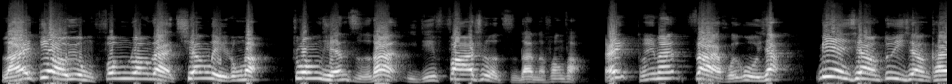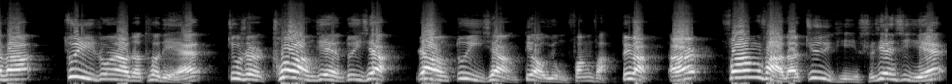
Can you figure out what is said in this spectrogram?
来调用封装在枪类中的？装填子弹以及发射子弹的方法。哎，同学们再回顾一下，面向对象开发最重要的特点就是创建对象，让对象调用方法，对吧？而方法的具体实现细节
